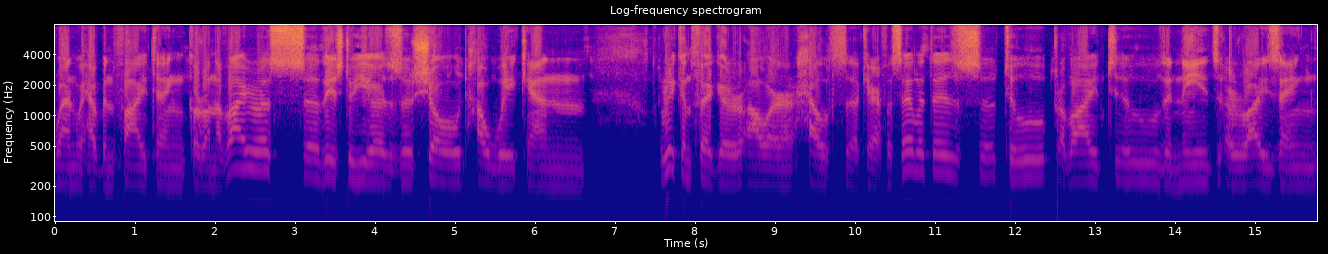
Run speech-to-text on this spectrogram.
when we have been fighting coronavirus, uh, these two years showed how we can reconfigure our health uh, care facilities uh, to provide to the needs arising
